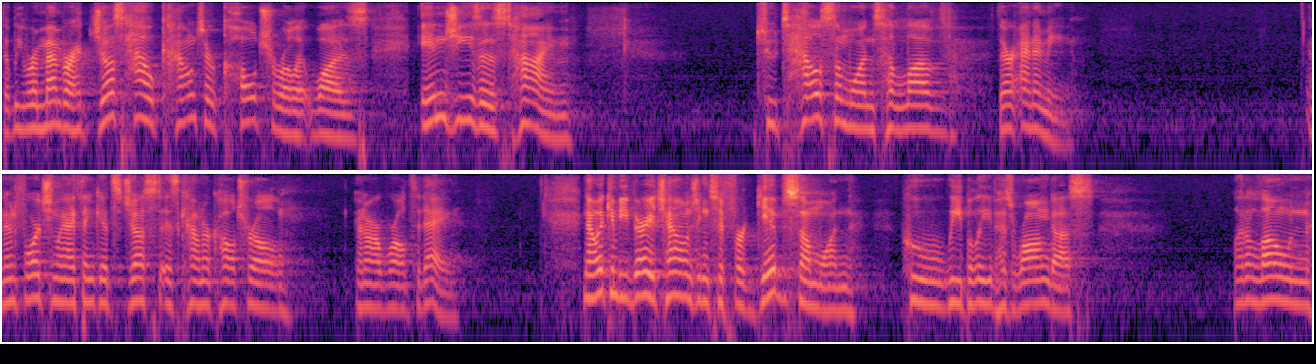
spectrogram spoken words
that we remember just how countercultural it was in Jesus' time to tell someone to love their enemy. And unfortunately, I think it's just as countercultural in our world today. Now, it can be very challenging to forgive someone who we believe has wronged us, let alone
